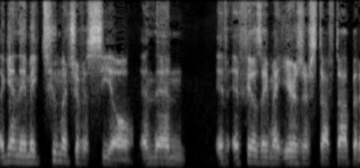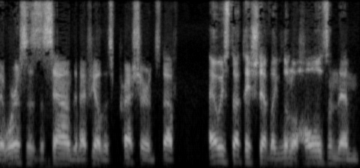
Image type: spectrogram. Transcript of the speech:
again, they make too much of a seal, and then it, it feels like my ears are stuffed up, and it worsens the sound, and I feel this pressure and stuff. I always thought they should have like little holes in them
